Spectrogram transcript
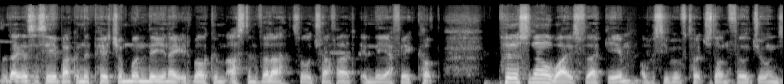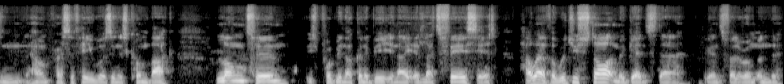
like as I say, back on the pitch on Monday, United welcome Aston Villa to Old Trafford in the FA Cup. Personnel wise for that game, obviously we've touched on Phil Jones and how impressive he was in his comeback. Long term, he's probably not going to be at United. Let's face it. However, would you start him against uh, against Villa on Monday?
